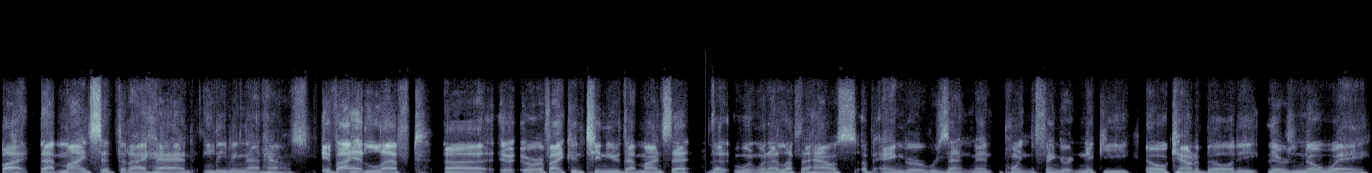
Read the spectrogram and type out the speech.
but that mindset that I had leaving that house, if I had left, uh, or if I continued that mindset that when, when I left the house of anger, resentment, pointing the finger at Nikki, no accountability, there's no way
